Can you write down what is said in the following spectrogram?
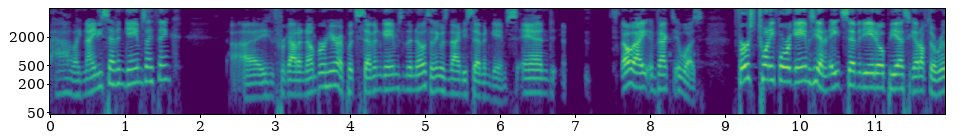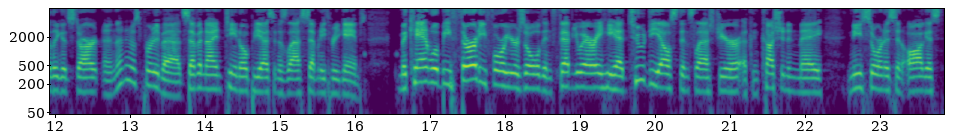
uh, like 97 games, I think. I forgot a number here. I put seven games in the notes. I think it was 97 games. And, oh, I, in fact, it was. First 24 games, he had an 878 OPS. He got off to a really good start, and then it was pretty bad. 719 OPS in his last 73 games. McCann will be 34 years old in February. He had two DL stints last year, a concussion in May, knee soreness in August.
